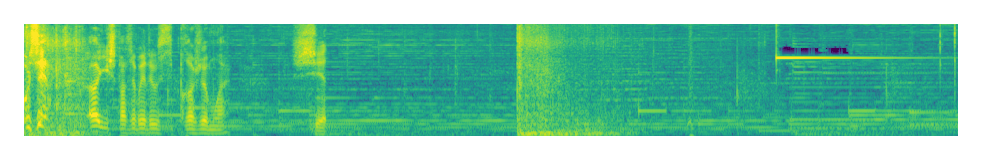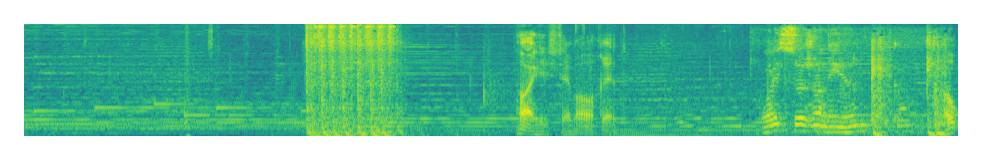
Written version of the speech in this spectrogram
Oh shit! Ah, je pensais pas être aussi proche de moi. Shit. Ouais, j'étais mort, raide. Ouais, ça, j'en ai une, par contre. Oh.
